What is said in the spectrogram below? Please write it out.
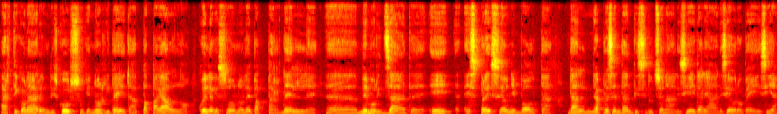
articolare un discorso che non ripeta a pappagallo quelle che sono le pappardelle eh, memorizzate e espresse ogni volta dai rappresentanti istituzionali, sia italiani, sia europei, sia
